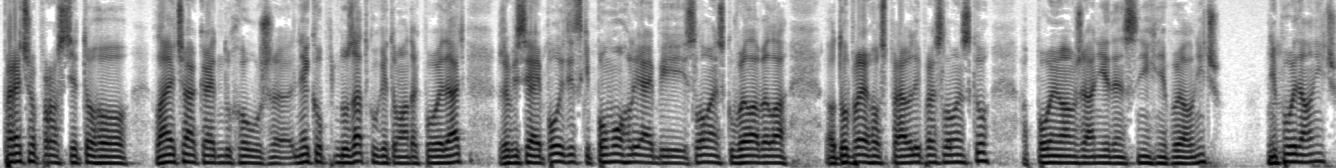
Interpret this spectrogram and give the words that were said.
prečo proste toho Lajčáka jednoducho už nekopnú do zadku, keď to mám tak povedať, že by si aj politicky pomohli, aj by Slovensku veľa, veľa dobrého spravili pre Slovensko a poviem vám, že ani jeden z nich nepovedal nič. Nepovedal nič.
